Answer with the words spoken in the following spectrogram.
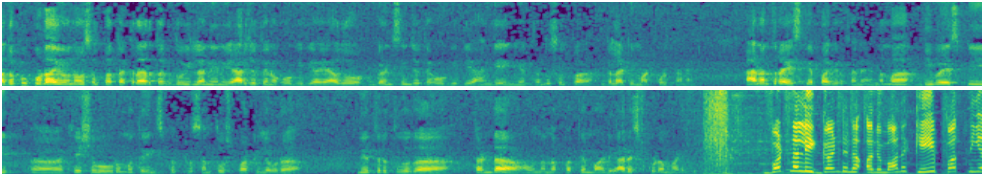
ಅದಕ್ಕೂ ಕೂಡ ಇವನು ಸ್ವಲ್ಪ ತಕರಾರು ತೆಗೆದು, ಇಲ್ಲ, ನೀನು ಯಾರ ಜೊತೆನೋ ಹೋಗಿದ್ಯಾ? ಯಾವುದೋ ಗಂಡಸಿನ ಜೊತೆ ಹೋಗಿದ್ಯಾ? ಹಂಗೆ, ಹಿಂಗೆ ಅಂತಂದು ಸ್ವಲ್ಪ ಗಲಾಟೆ ಮಾಡ್ಕೊಳ್ತಾನೆ. ಆನಂತರ ಎಸ್ಕೇಪ್ ಆಗಿರ್ತಾನೆ. ನಮ್ಮ ಡಿವೈಎಸ್ಪಿ ಕೇಶವ್ ಅವರು ಮತ್ತು ಇನ್ಸ್ಪೆಕ್ಟರ್ ಸಂತೋಷ್ ಪಾಟೀಲ್ ಅವರ ನೇತೃತ್ವದ ತಂಡ ಅವನನ್ನು ಪತ್ತೆ ಮಾಡಿ ಅರೆಸ್ಟ್ ಕೂಡ ಮಾಡಿದೆ ಒಟ್ನಲ್ಲಿ ಗಂಡನ ಅನುಮಾನಕ್ಕೆ ಪತ್ನಿಯ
